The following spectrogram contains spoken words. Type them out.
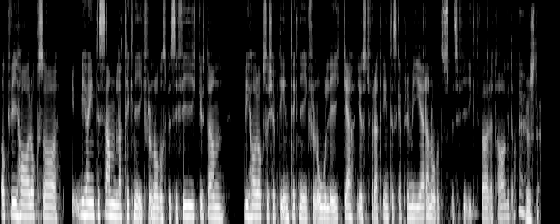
Och vi har också, vi har inte samlat teknik från någon specifik utan vi har också köpt in teknik från olika just för att vi inte ska premiera något specifikt företag. Då. Just det.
